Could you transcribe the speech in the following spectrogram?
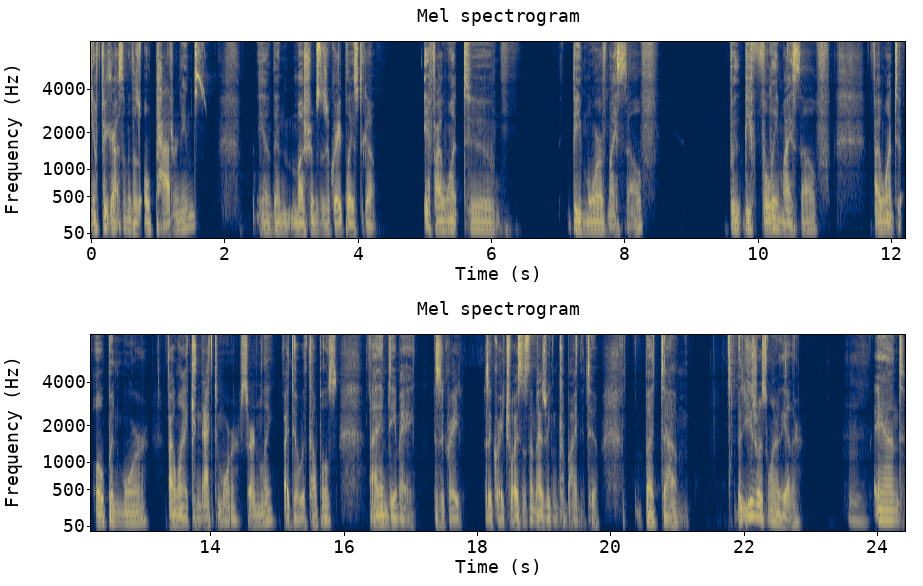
you know, figure out some of those old patternings, you know, then mushrooms is a great place to go. If I want to be more of myself, be- fully myself, if I want to open more, if I want to connect more, certainly, if I do it with couples, uh, MDMA is a great is a great choice, and sometimes we can combine the two. But um, but usually it's one or the other, Hmm. and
